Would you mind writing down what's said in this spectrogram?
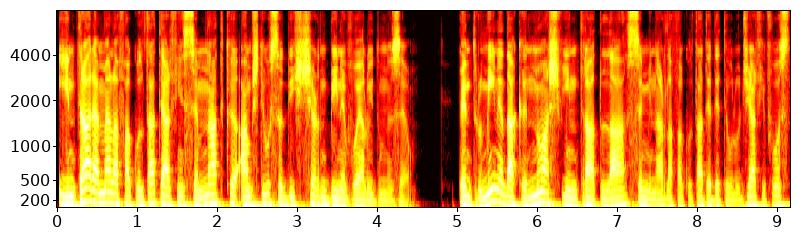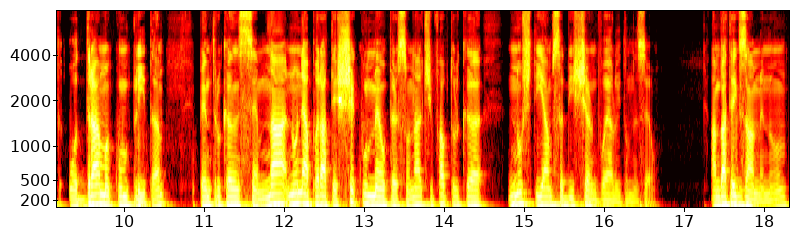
Intrarea mea la facultate ar fi însemnat că am știut să discern bine voia lui Dumnezeu. Pentru mine, dacă nu aș fi intrat la seminar, la facultate de teologie, ar fi fost o dramă cumplită, pentru că însemna nu neapărat eșecul meu personal, ci faptul că nu știam să discern voia lui Dumnezeu. Am dat examenul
